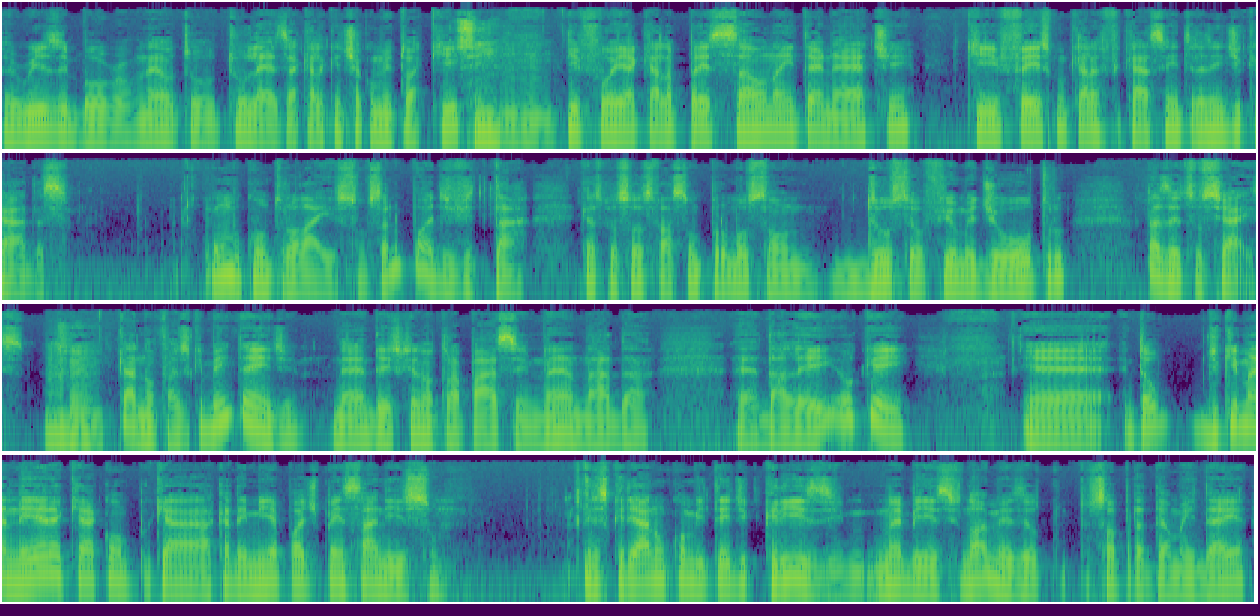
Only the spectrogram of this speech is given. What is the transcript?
Riseborough, né? O Tulez, aquela que a gente já comentou aqui, Sim. Uhum. que foi aquela pressão na internet que fez com que ela ficasse entre as indicadas. Como controlar isso? Você não pode evitar que as pessoas façam promoção do seu filme ou de outro nas redes sociais. Uhum. Cara, não faz o que bem entende, né? Desde que não ultrapasse né, nada é, da lei, ok. É, então, de que maneira que a, que a academia pode pensar nisso? Eles criaram um comitê de crise, não é bem esse nome, mas eu, só para dar uma ideia,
